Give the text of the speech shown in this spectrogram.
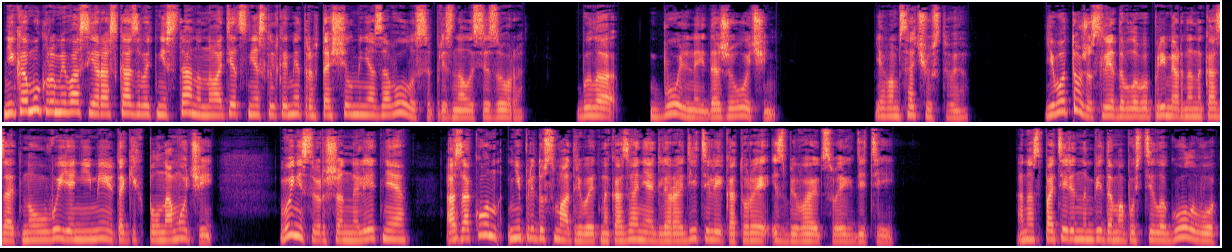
«Никому, кроме вас, я рассказывать не стану, но отец несколько метров тащил меня за волосы», — призналась Изора. «Было больно и даже очень. Я вам сочувствую. Его тоже следовало бы примерно наказать, но, увы, я не имею таких полномочий». Вы несовершеннолетняя, а закон не предусматривает наказания для родителей, которые избивают своих детей. Она с потерянным видом опустила голову,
